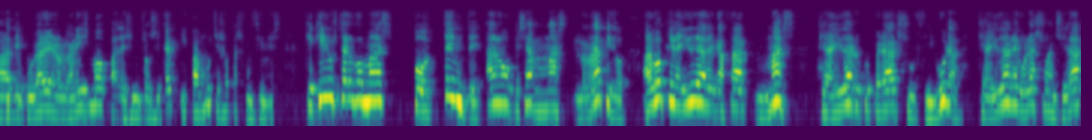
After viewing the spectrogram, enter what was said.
para depurar el organismo, para desintoxicar y para muchas otras funciones. ¿Que quiere usted algo más potente, algo que sea más rápido, algo que le ayude a adelgazar más, que le ayude a recuperar su figura, que le ayude a regular su ansiedad,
